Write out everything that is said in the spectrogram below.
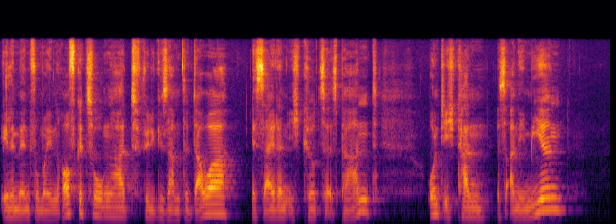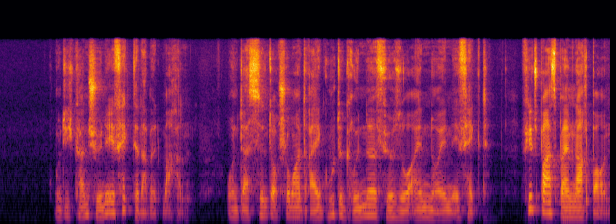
Element, wo man ihn raufgezogen hat, für die gesamte Dauer, es sei denn, ich kürze es per Hand und ich kann es animieren und ich kann schöne Effekte damit machen. Und das sind doch schon mal drei gute Gründe für so einen neuen Effekt. Viel Spaß beim Nachbauen!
